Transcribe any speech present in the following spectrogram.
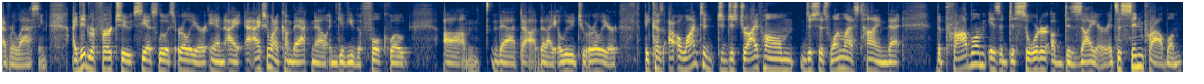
everlasting. I did refer to C.S. Lewis earlier, and I actually want to come back now and give you the full quote um, that uh, that I alluded to earlier, because I, I want to, to just drive home just this one last time that the problem is a disorder of desire. It's a sin problem,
